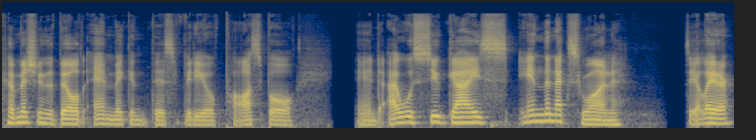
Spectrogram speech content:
commissioning the build and making this video possible. And I will see you guys in the next one. See you later.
